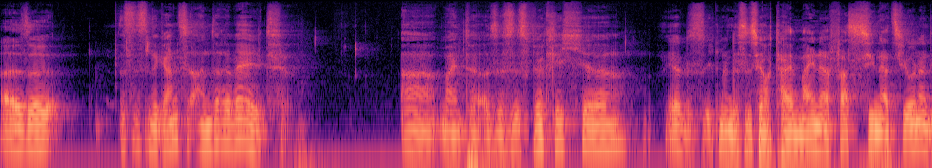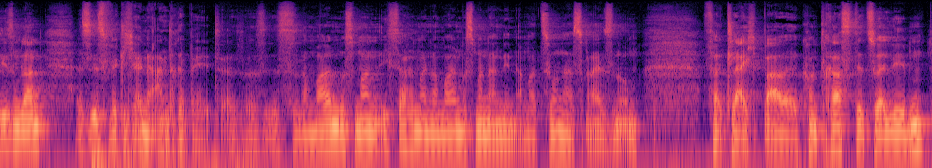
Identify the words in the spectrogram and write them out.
also es ist eine ganz andere Welt, äh, meinte. Also es ist wirklich, äh, ja, das, ich meine, das ist ja auch Teil meiner Faszination an diesem Land. Es ist wirklich eine andere Welt. Also es ist normal muss man, ich sage immer, normal muss man an den Amazonas reisen, um vergleichbare Kontraste zu erleben.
